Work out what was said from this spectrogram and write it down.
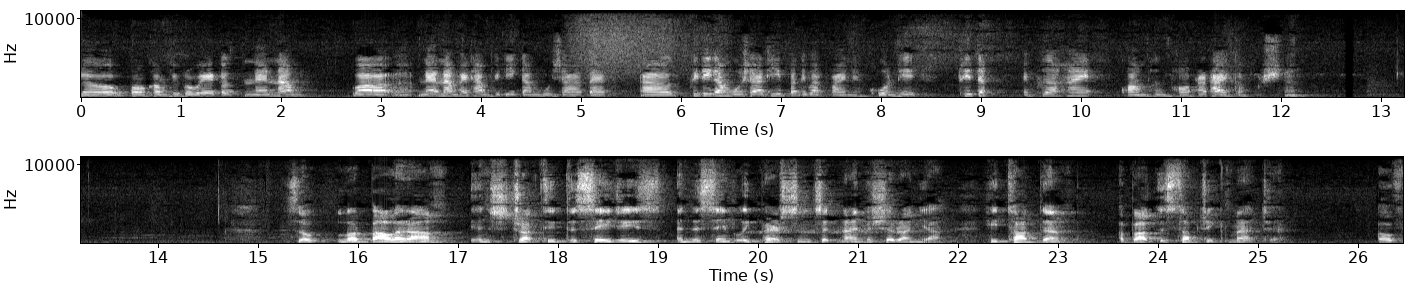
แล้วพอคำพิพระเวทก็แนะนำว่าเอ่อแนะนำให้ทำพิธีกรรมบูชา แต่เอ่อพิธีกรรมบูชาที่ปฏิบัติไปเนี่ยควรที่ที่จะไปเพื่อให้ความพึงพอพระทัยกับค So Lord Balaram instructed the sages and the saintly persons at Naimisharanya. He taught them about the subject matter of,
